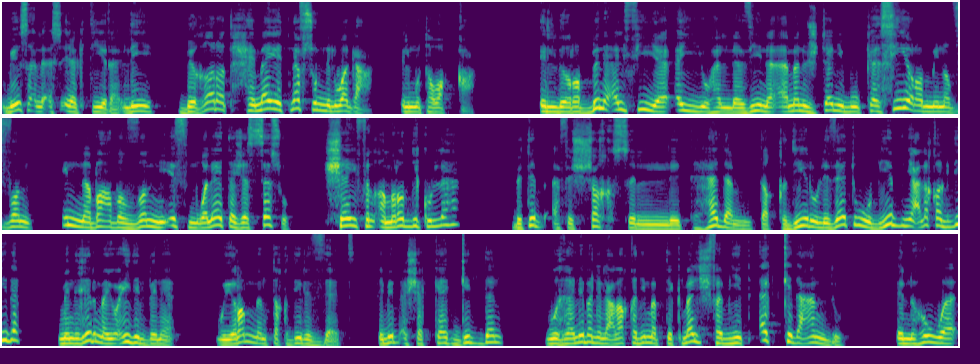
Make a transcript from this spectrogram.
وبيسأل أسئلة كتيرة. ليه؟ بغرض حماية نفسه من الوجع المتوقع. اللي ربنا قال فيه يا أيها الذين آمنوا اجتنبوا كثيرا من الظن إن بعض الظن إثم ولا تجسسوا. شايف الأمراض دي كلها؟ بتبقى في الشخص اللي اتهدم تقديره لذاته وبيبني علاقة جديدة من غير ما يعيد البناء ويرمم تقدير الذات فبيبقى شكاك جدا وغالبا العلاقة دي ما بتكملش فبيتأكد عنده إن هو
